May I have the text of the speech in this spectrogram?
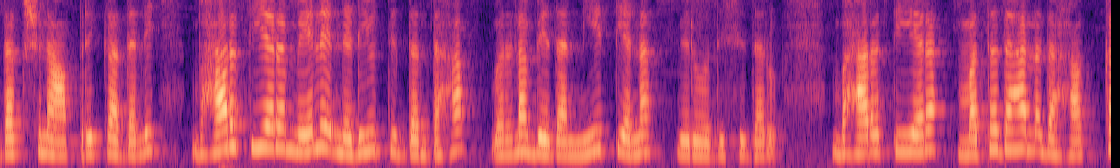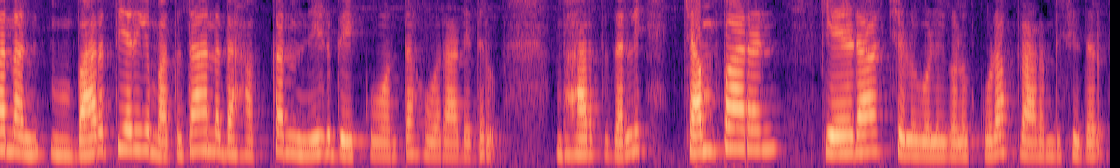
ದಕ್ಷಿಣ ಆಫ್ರಿಕಾದಲ್ಲಿ ಭಾರತೀಯರ ಮೇಲೆ ನಡೆಯುತ್ತಿದ್ದಂತಹ ವರ್ಣಭೇದ ನೀತಿಯನ್ನು ವಿರೋಧಿಸಿದರು. ಭಾರತೀಯರ ಮತದಾನದ ಹಕ್ಕನ್ನು, ಭಾರತೀಯರಿಗೆ ಮತದಾನದ ಹಕ್ಕನ್ನು ನೀಡಬೇಕು ಅಂತ ಹೋರಾಡಿದರು. ಭಾರತದಲ್ಲಿ ಚಂಪಾರಣ್, ಕೇಡಾ ಚಳುವಳಿಗಳು ಕೂಡ ಪ್ರಾರಂಭಿಸಿದರು.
